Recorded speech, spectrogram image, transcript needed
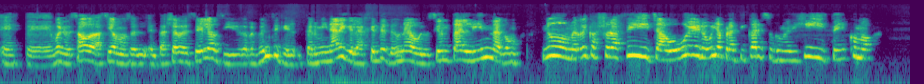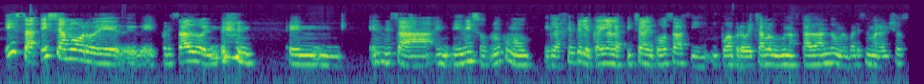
Este, bueno, el sábado hacíamos el, taller de celos y de repente que terminar y que la gente tenga una evolución tan linda como, no, me recayó la ficha, o bueno, voy a practicar eso que me dijiste, y es como esa, ese amor de, expresado en, en, esa en, eso, ¿no? Como que la gente le caiga la ficha de cosas y, pueda aprovechar lo que uno está dando, me parece maravilloso.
